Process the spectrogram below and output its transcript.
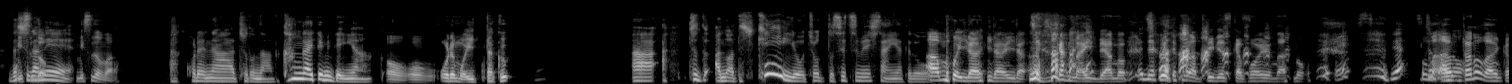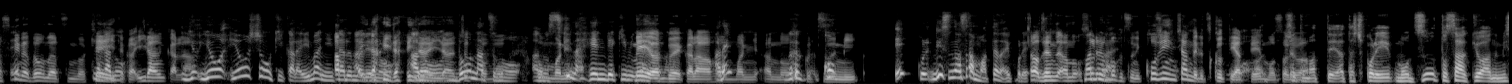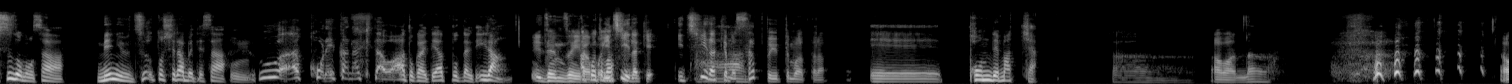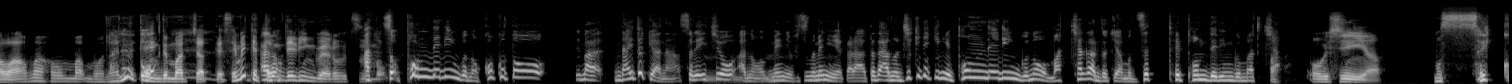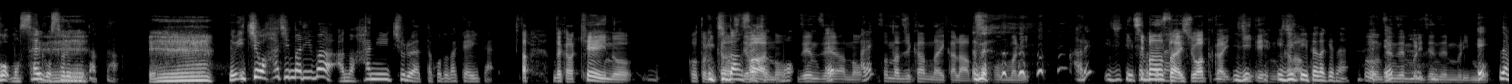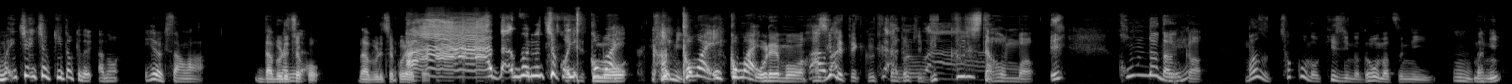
私がねミスドなあこれなちょっとな考えてみてんやん。おうおう俺も一択ああちょっとあの私経緯をちょっと説明したいんやけど。あもういらんいらんいらん。時間ないんであの やめてもらっていいですかそういうのあの。いやそののあんたのなんか好きなドーナツの経緯とかいらんから。よよ幼少期から今に至るまでのドーナツのあの好きな遍歴みたい迷な惑やからほんまにあの普通に。えこれリスナーさん待ってない？これ。あ全然あのそれはも普通に個人チャンネル作ってやってもうそれは。ちょっと待って私これもうずっとさ今日あのミスドのさメニューずっと調べてさうんうわこれから来たわとか言ってやっとったけどいらん。え全然いらん。もうあ言葉1位だけ1位だけもあー。さっと言ってもらったら。えー、ポンデ抹茶。あー。合わんな。あわんまほんま。もう何ポンデ抹茶って。せめてポンデリングやろ普通の。あそうポン・デ・リングの黒糖まあない時はな。それ一応、うんうんうん。あのメニュー普通のメニューやから。ただあの時期的にポン・デ・リングの抹茶がある時はもう絶対ポン・デ・リング抹茶。美味しいんやもう最高。もう最後それに至った、ええでも一応始まりはあのハニーチュロやったことだけは言いたい。あだから経緯のことに関してはあの一番最初もう全然あのえあれ？そんな時間ないから もうほんまに。あれ？いじっていた一だけない？番最初はとかいじ聞いてへんいじっていかただけない？らうん全然無理全然無理もえうでも一応一応聞いとくけどあのひろきさんは？ダブルチョコ。ダブルチョコレーあーダブルチョコ一個前。もう神。一個前一個前。俺もう初めて食った時びっくりしたほんま。え？こんななんかまずチョコの生地のドーナツにうん、何？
